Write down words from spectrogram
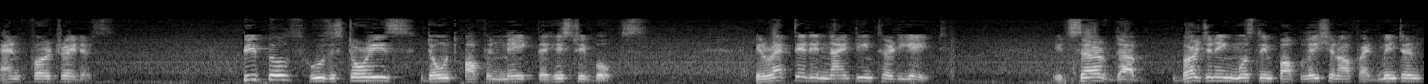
and fur traders. Peoples whose stories don't often make the history books. Erected in 1938, it served the burgeoning Muslim population of Edmonton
